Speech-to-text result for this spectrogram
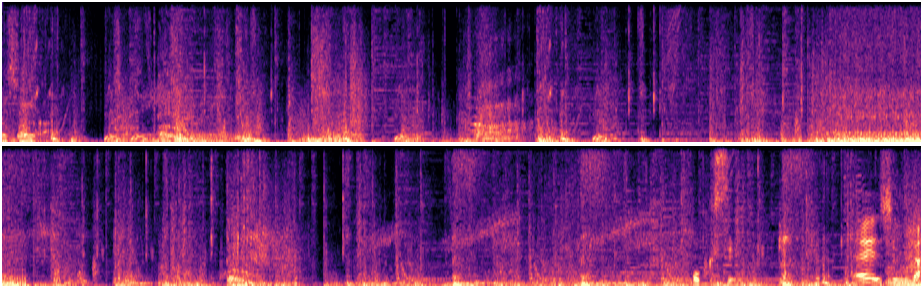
れ死ぬんか。フォックス。えー、死んだ。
